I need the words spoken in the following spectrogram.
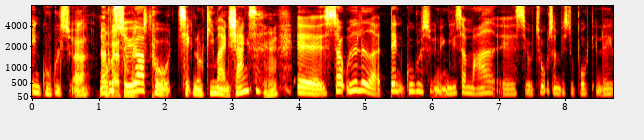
en Google-søgning, ja, når du søger på teknologi mig en chance, mm-hmm. øh, så udleder den Google-søgning lige så meget øh, CO2, som hvis du brugte en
